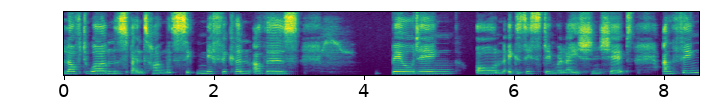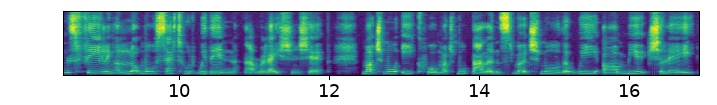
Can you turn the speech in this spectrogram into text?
loved ones, spent time with significant others, building on existing relationships and things feeling a lot more settled within that relationship, much more equal, much more balanced, much more that we are mutually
